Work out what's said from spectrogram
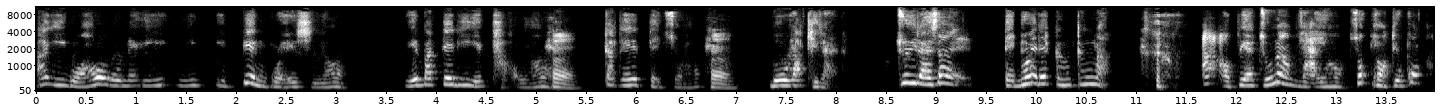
啊！伊偌好运诶，伊伊伊变过诶时吼，伊捌底里诶头吼，甲迄个电线吼，无拉起来，水来使电火咧光光啦。啊，后壁船仔来吼，煞看着讲啊，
